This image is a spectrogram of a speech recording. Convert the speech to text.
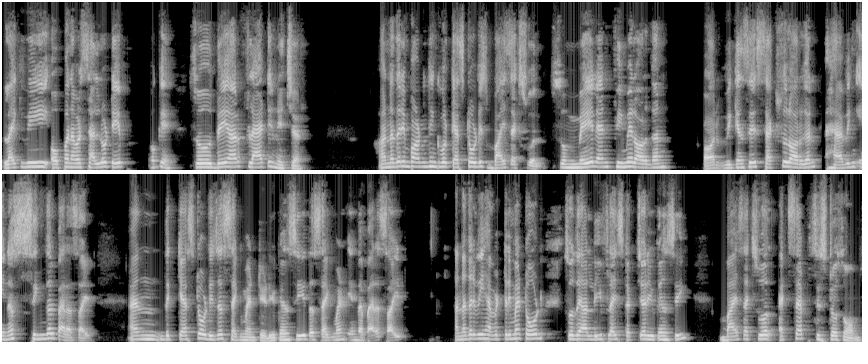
Like we open our cello tape okay? So they are flat in nature. Another important thing for cestode is bisexual. So male and female organ or we can say sexual organ having in a single parasite. And the cestode is a segmented. You can see the segment in the parasite. Another we have a trematode. So they are leaf like structure. You can see bisexual except schistosomes.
